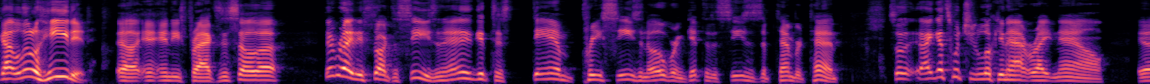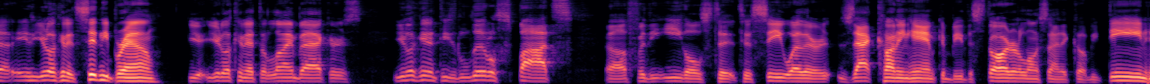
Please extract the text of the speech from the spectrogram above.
Got a little heated uh, in, in, these practices, so uh, they're ready to start the season. And they get this damn preseason over and get to the season September 10th. So I guess what you're looking at right now, uh, you're looking at Sydney Brown, you're, looking at the linebackers, you're looking at these little spots. Uh, for the Eagles to to see whether Zach Cunningham could be the starter alongside Kobe Dean,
